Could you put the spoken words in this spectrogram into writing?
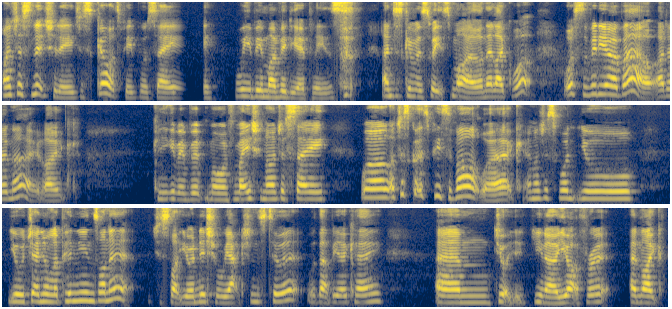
I just literally just go up to people and say, "Will you be in my video, please?" and just give them a sweet smile, and they're like, "What? What's the video about?" I don't know. Like, can you give me a bit more information? I just say, "Well, I've just got this piece of artwork, and I just want your your general opinions on it, just like your initial reactions to it. Would that be okay? Um, you, you know, are you up for it?" And like,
